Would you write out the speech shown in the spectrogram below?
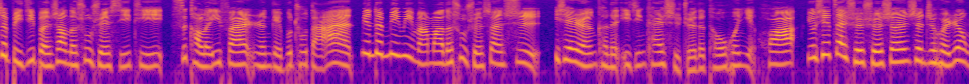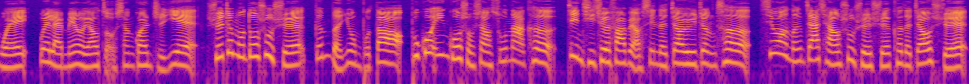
着笔记本上的数学习题，思考了一番，仍给不出答案。面对密密麻麻的数学算式，一些人可能已经开始觉得头昏眼花。有些在学学生甚至会认为，未来没有要走相关职业，学这么多数学根本用不到。不过，英国首相苏纳克近期却发表新的教育政策，希望能加强数学学科的教学，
